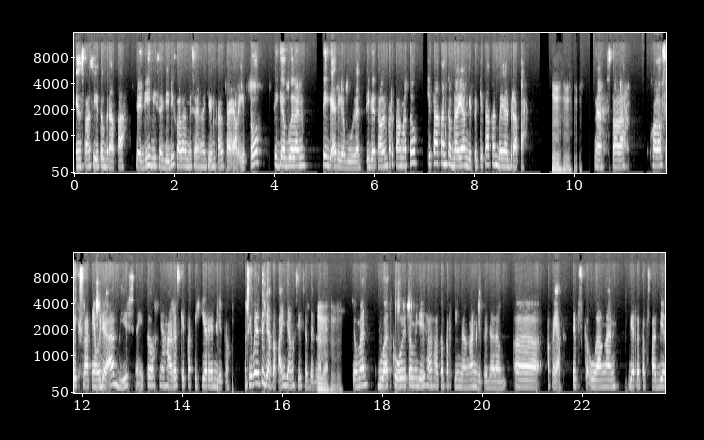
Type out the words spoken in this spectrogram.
instansi itu berapa. Jadi bisa jadi kalau misalnya ngajuin KPR itu tiga bulan tiga eh, tiga bulan tiga tahun pertama tuh kita akan kebayang gitu kita akan bayar berapa. nah setelah kalau fix rate-nya udah habis, nah itu yang harus kita pikirin gitu. Meskipun itu jangka panjang sih sebenarnya. Mm -hmm. Cuman buatku itu menjadi salah satu pertimbangan gitu dalam uh, apa ya tips keuangan biar tetap stabil.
